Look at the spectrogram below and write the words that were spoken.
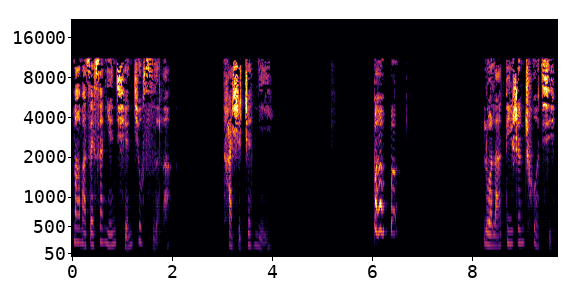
妈妈在三年前就死了。她是珍妮，爸爸。罗拉低声啜泣。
